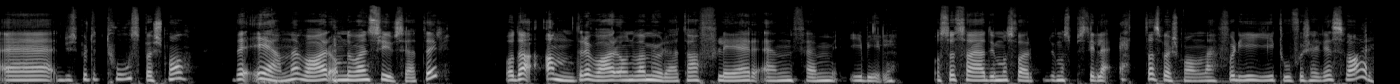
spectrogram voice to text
eh, du spurte to spørsmål. Det ene var om det var en syvseter, og det andre var om det var mulighet til å ha flere enn fem i bilen. Og så sa jeg at du må, svare, du må stille ett av spørsmålene, for de gir to forskjellige svar.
